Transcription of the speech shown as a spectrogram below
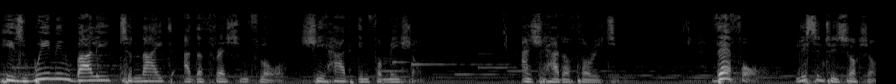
he's winning barley tonight at the threshing floor. She had information and she had authority. Therefore, listen to instruction.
